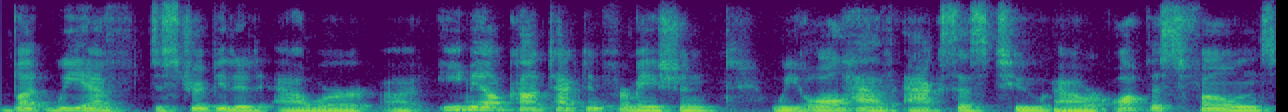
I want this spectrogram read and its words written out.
but we have distributed our uh, email contact information. We all have access to our office phones.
